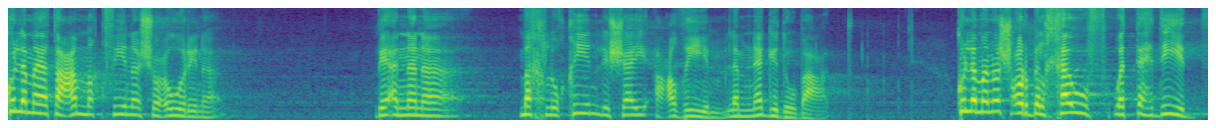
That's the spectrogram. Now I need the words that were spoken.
كلما يتعمق فينا شعورنا بأننا مخلوقين لشيء عظيم لم نجده بعد. كلما نشعر بالخوف والتهديد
